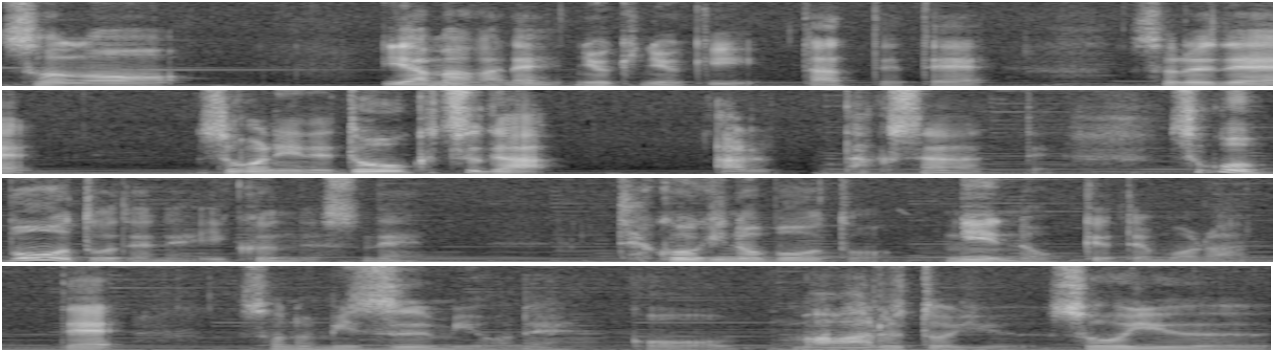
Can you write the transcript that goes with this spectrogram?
その山がねニョキニョキ立っててそれでそこにね洞窟がある。たくさんあって。そこをボートでね行くんですね。手漕ぎのボートに乗っけてもらってその湖をねこう回るというそういう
